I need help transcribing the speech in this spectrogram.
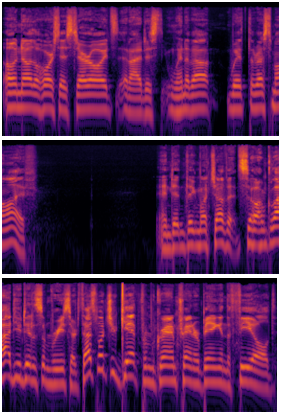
Oh no, the horse has steroids. And I just went about with the rest of my life and didn't think much of it. So I'm glad you did some research. That's what you get from Graham Trainer being in the field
